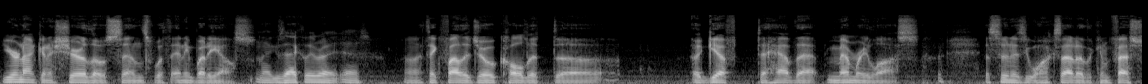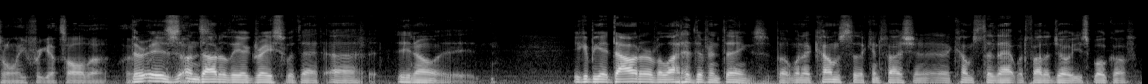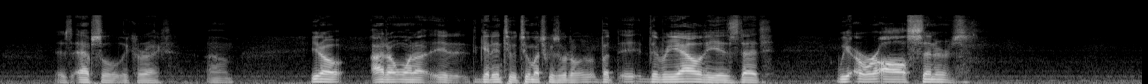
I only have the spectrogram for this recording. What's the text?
you're not going to share those sins with anybody else. Exactly right. Yes. Uh, I think Father Joe called it uh, a gift to have that memory loss. as soon as he walks out of the confessional, he forgets all the. the There is sins. undoubtedly a grace with that. Uh, you know, it- you could be a doubter of a lot of different things, but when it comes to the confession and it comes to that, what Father Joe you spoke of is absolutely correct. Um, you know, I don't want to get into it too much, because, but it, the reality is that we are we're all sinners.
